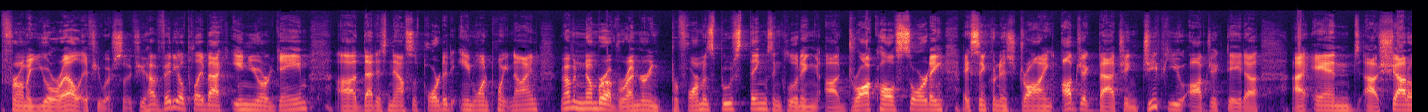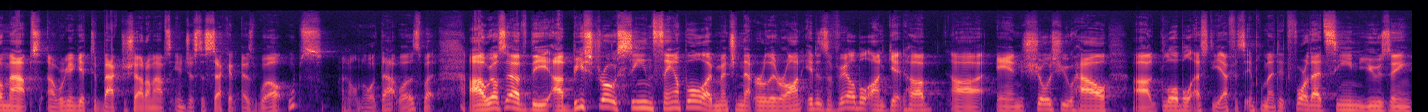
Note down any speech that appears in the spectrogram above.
from a URL if you wish. So if you have video playback in your game, uh, that is now supported in 1.9. We have a number of rendering performance boost things, including uh, draw call sorting, asynchronous drawing, object batching, GPU object data, uh, and uh, shadow maps. Uh, we're going to get to back to shadow maps in just a second as well. Oops, I don't know what that was, but uh, we also have the uh, Bistro scene sample. I mentioned that earlier on. It is available on GitHub uh, and shows you how global SDF is implemented for that scene using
